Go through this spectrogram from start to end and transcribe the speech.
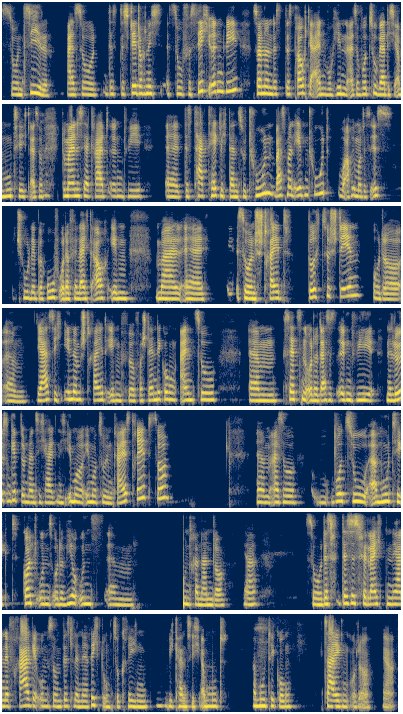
so ein Ziel. Also das, das steht doch nicht so für sich irgendwie, sondern das, das braucht ja einen wohin. Also wozu werde ich ermutigt? Also mhm. du meinst ja gerade irgendwie, äh, das tagtäglich dann zu tun, was man eben tut, wo auch immer das ist, Schule, Beruf oder vielleicht auch eben mal äh, so einen Streit durchzustehen oder ähm, ja, sich in einem Streit eben für Verständigung einzusetzen oder dass es irgendwie eine Lösung gibt und man sich halt nicht immer, immer zu im Kreis dreht, so. Ähm, also, wozu ermutigt Gott uns oder wir uns ähm, untereinander, ja. So, das, das ist vielleicht ja, eine Frage, um so ein bisschen eine Richtung zu kriegen. Wie kann sich Ermut, Ermutigung zeigen oder ja.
